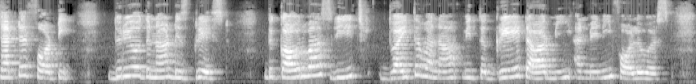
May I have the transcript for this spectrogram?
Chapter 40 Duryodhana disgraced. The Kauravas reached Dvaitavana with a great army and many followers.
